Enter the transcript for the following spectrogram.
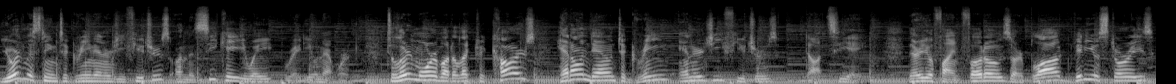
You're listening to Green Energy Futures on the CKUA Radio Network. To learn more about electric cars, head on down to greenenergyfutures.ca. There you'll find photos, our blog, video stories,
